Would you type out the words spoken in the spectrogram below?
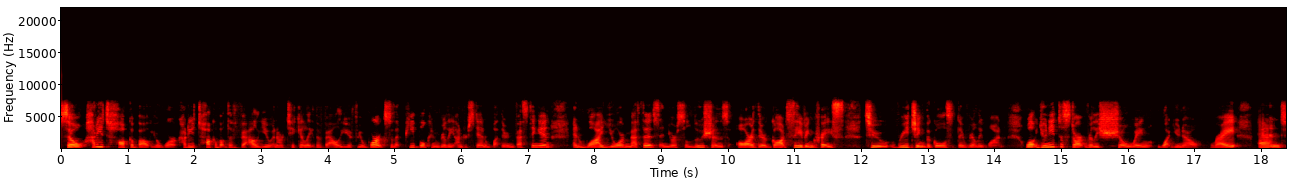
So how do you talk about your work? How do you talk about the value and articulate the value of your work so that people can really understand what they're investing in and why your methods and your solutions are their God-saving grace to reaching the goals that they really want? Well, you need to start really showing what you know, right? And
